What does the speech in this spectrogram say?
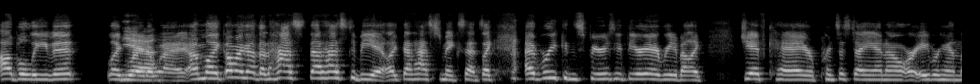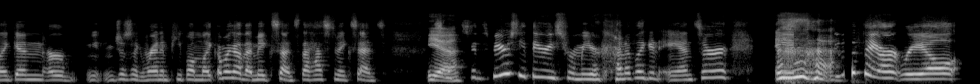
i'll believe it like Yeah. right away. I'm like oh my god that has that has to be it. Like that has to make sense. Like every conspiracy theory i read about like jfk or princess diana or abraham lincoln or just like random people i'm like oh my god that makes sense. That has to make sense Yeah. so conspiracy theories for me are kind of like an answer. And even if they aren't real,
